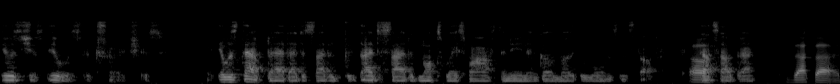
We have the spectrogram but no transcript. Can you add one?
it was just, it was atrocious. It was that bad. I decided, I decided not to waste my afternoon and go mow the lawns and stuff. Oh, That's how bad. that bad.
